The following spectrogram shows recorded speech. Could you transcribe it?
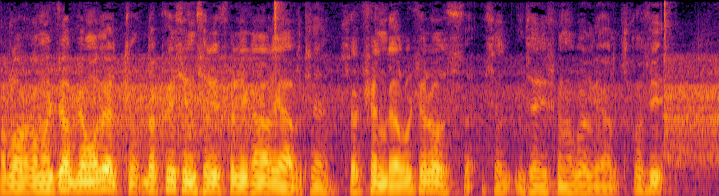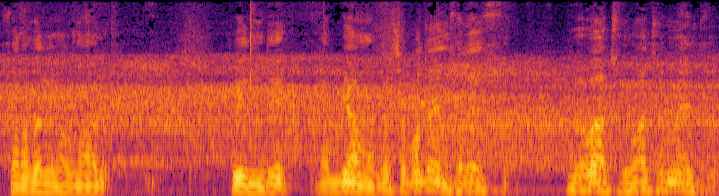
allora come già abbiamo detto da qui si inseriscono i canali alti eh. si accende la luce rossa si inseriscono quelli alti. Così sono quelli normali. Quindi abbiamo questa potenza adesso 2 watt 2 watt e mezzo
